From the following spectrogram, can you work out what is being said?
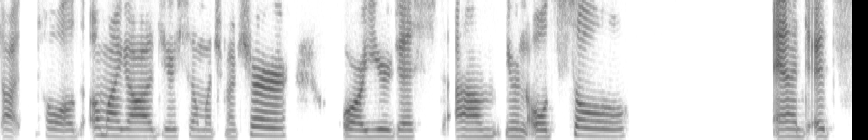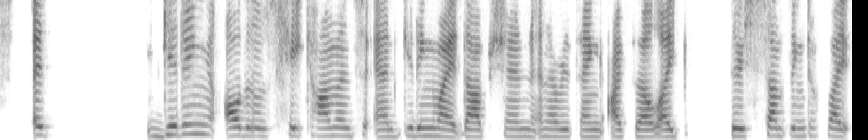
got told, "Oh my God, you're so much mature," or "You're just um, you're an old soul," and it's it getting all those hate comments and getting my adoption and everything, I felt like there's something to fight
